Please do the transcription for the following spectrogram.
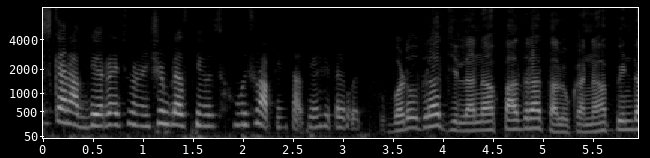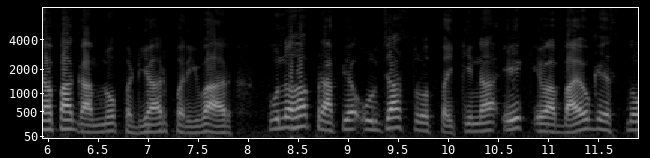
નમસ્કાર, આપ જોઈ રહ્યા છો નેશન પ્લસ ન્યૂઝ. હું છું આપની સાથે હેતલ ભગત. વડોદરા જિલ્લાના પાદરા તાલુકાના પિંડાપા ગામનો પઢિયાર પરિવાર પુનઃ પ્રાપ્ય ઊર્જા સ્ત્રોત પૈકીના એક એવા બાયોગેસનો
